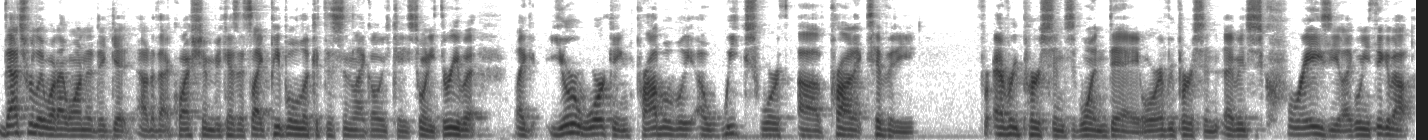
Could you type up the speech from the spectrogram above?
that's really what I wanted to get out of that question because it's like people look at this and like, oh, okay, he's 23, but like you're working probably a week's worth of productivity for every person's one day or every person. I mean, it's just crazy. Like when you think about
